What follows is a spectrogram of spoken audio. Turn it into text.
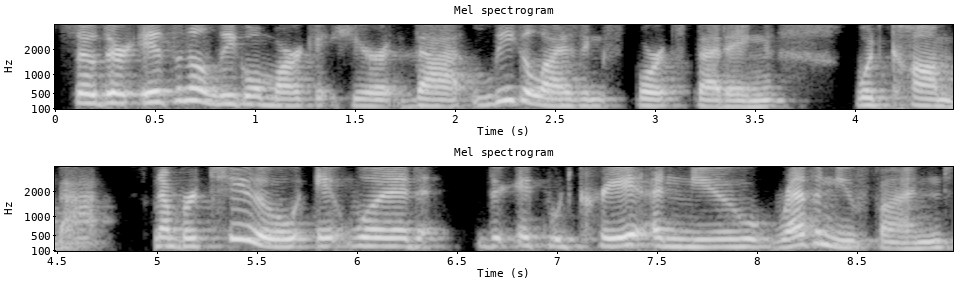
So there is an illegal market here that legalizing sports betting would combat. Number two, it would it would create a new revenue fund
